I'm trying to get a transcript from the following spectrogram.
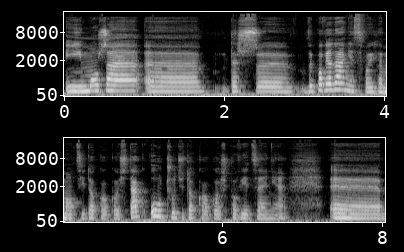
I może e, też e, wypowiadanie swoich emocji do kogoś, tak? Uczuć do kogoś, powiedzenie. E,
